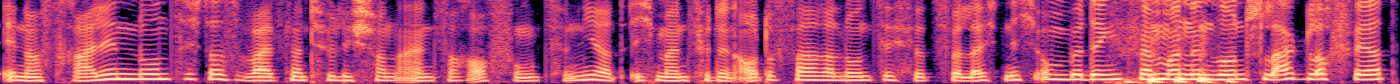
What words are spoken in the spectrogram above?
in Australien lohnt sich das, weil es natürlich schon einfach auch funktioniert. Ich meine, für den Autofahrer lohnt sich jetzt vielleicht nicht unbedingt, wenn man in so ein Schlagloch fährt,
